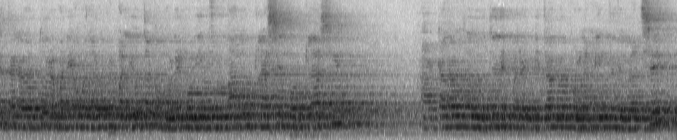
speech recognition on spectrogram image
está la doctora María Guadalupe Paliota, como le hemos informado clase por clase a cada uno de ustedes para invitarlo con la gente del ANSEC.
